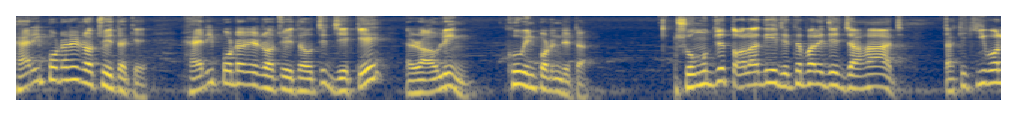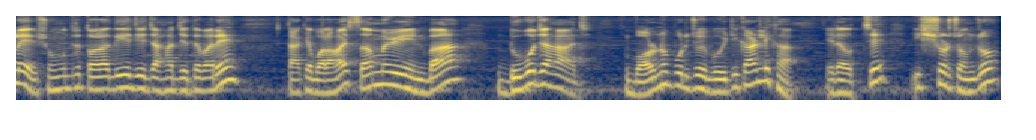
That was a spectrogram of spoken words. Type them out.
হ্যারি পটারের রচয়িতাকে। হ্যারি পটারের রচয়িতা হচ্ছে জে কে রাউলিং। খুব ইম্পর্টেন্ট এটা। সমুদ্রের তলা দিয়ে যেতে পারে যে জাহাজ, তাকে কি বলে? সমুদ্রের তলা দিয়ে যে জাহাজ যেতে পারে তাকে বলা হয় সাবমেরিন বা ডুবোজাহাজ। বর্ণ পরিচয় বইটি কার লেখা? এটা হচ্ছে ঈশ্বরচন্দ্র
